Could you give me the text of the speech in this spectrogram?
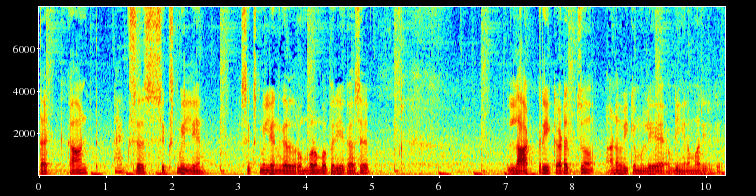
that can't access six million six மில்லியனுங்கிறது ரொம்ப ரொம்ப பெரிய காசு. லாட்ரி கிடச்சும் அனுபவிக்க முடியலையே அப்படிங்கிற மாதிரி இருக்குது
